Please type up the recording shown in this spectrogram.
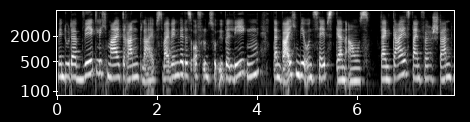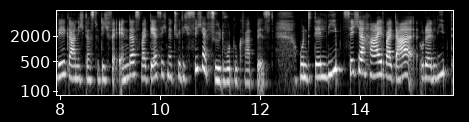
wenn du da wirklich mal dran bleibst, weil wenn wir das oft uns so überlegen, dann weichen wir uns selbst gern aus. Dein Geist, dein Verstand will gar nicht, dass du dich veränderst, weil der sich natürlich sicher fühlt, wo du gerade bist. Und der liebt Sicherheit, weil da oder liebt,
